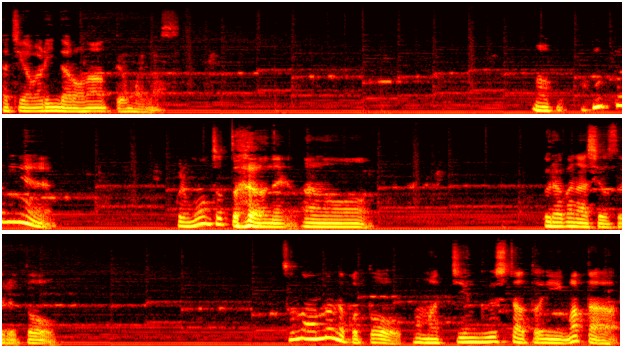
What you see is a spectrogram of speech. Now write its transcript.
立ちが悪いんだろうなって思います。まあ、本当にね、これもうちょっとね、あの裏話をすると、その女の子とマッチングした後に、また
